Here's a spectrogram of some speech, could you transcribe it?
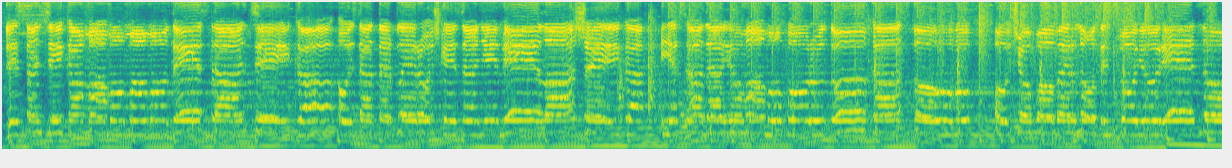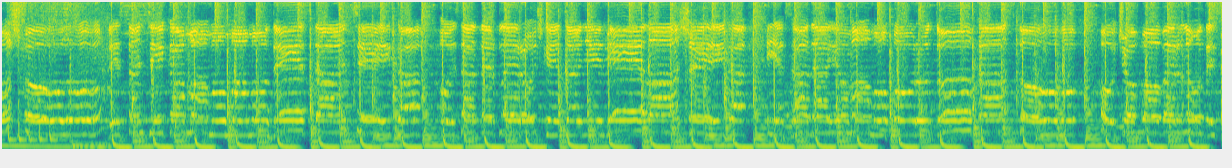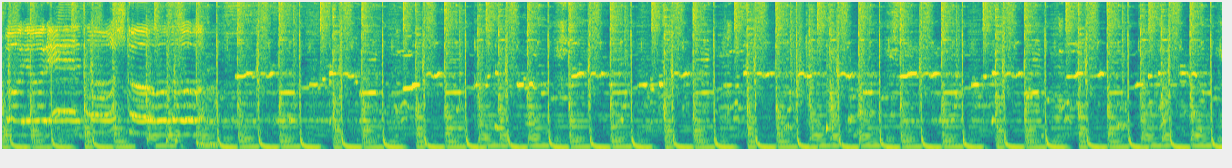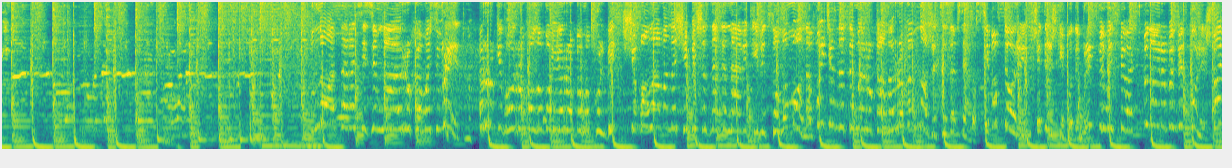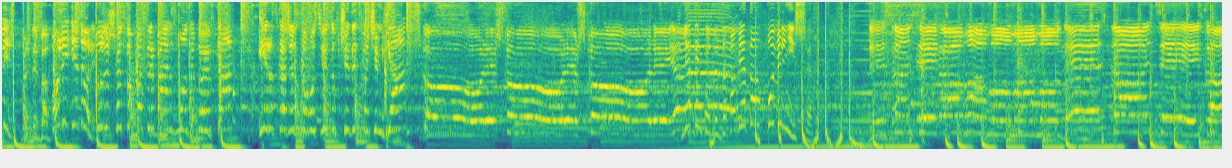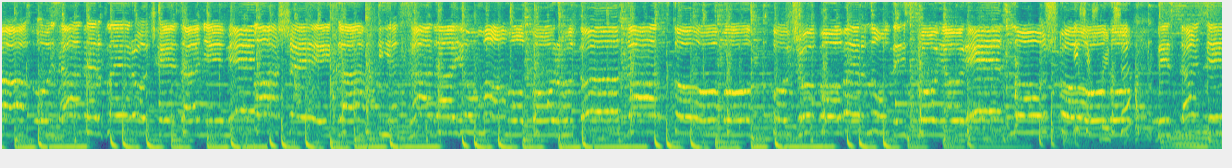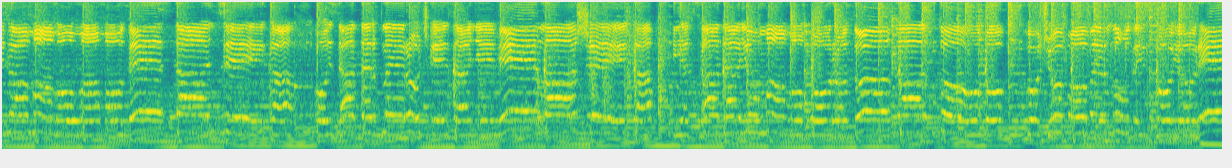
Дистанційка, мамо, мамо, дистанційка, ось затерпли ручки, заніміла шийка. Як згадаю, мамо, пору до казкову, хочу повернути свою рідну школу. Ритм. Руки вгору головою робимо кульбіт, щоб мала ще більше знати навіть і від Соломона. Витягнутими руками робимо ножиці завзято. Всі повторюємо, ще трішки будемо приспіви співати, спиною затерпли ручки, заніміла шика, як згадаю маму породу казкову хочу повернутись свою рік.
